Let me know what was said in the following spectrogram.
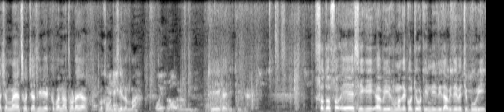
ਅੱਛਾ ਮੈਂ ਸੋਚਿਆ ਸੀ ਵੀ ਇੱਕ ਬੰਨਾ ਥੋੜਾ ਜਿਹਾ ਵਿਖਾਉਂਦੀ ਸੀ ਲੰਬਾ। ਕੋਈ ਪ੍ਰੋਬਲਮ ਨਹੀਂ ਗੀ। ਠੀਕ ਹੈ ਜੀ ਠੀਕ ਹੈ। ਸੋ ਦੋਸਤੋ, ਇਹ ਸੀਗੀ ਵੀਰ ਉਹਨਾਂ ਦੇ ਕੋਲ ਝੋਟੀ ਨੀਲੀ ਰਾਵੀ ਦੇ ਵਿੱਚ ਪੂਰੀ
